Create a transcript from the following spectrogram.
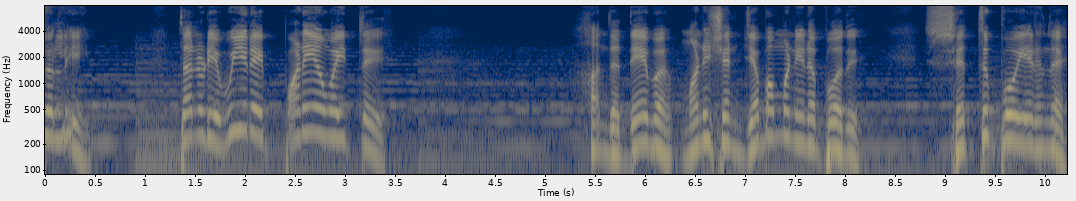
சொல்லி தன்னுடைய உயிரை பணயம் வைத்து அந்த தேவ மனுஷன் ஜெபம் பண்ணின போது செத்து போயிருந்த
